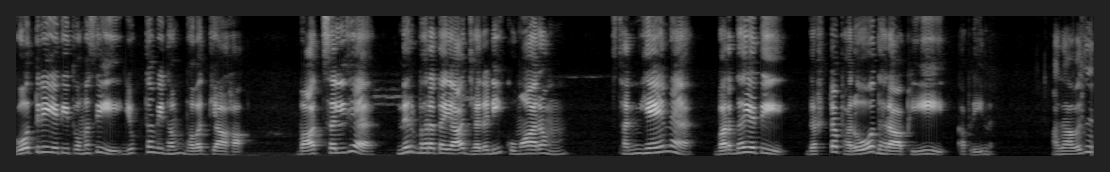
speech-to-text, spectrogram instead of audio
கோத்ரியதி துவமசி யுக்தமிதம் பவத்யாகா. வாத்சல்ய நிர்பரதையா ஜனனி குமாரம் ஸ்தன்யேன வர்தயதி தஷ்டபரோதராபி அப்படின்னு. அதாவது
